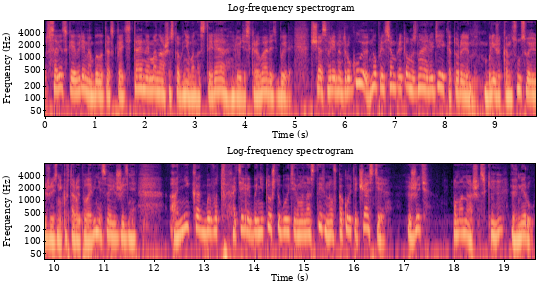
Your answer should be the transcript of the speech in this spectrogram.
В советское время было, так сказать, тайное монашество вне монастыря, люди скрывались, были. Сейчас время другое, но при всем при том, зная людей, которые ближе к концу своей жизни, ко второй половине своей жизни, они как бы вот хотели бы не то, чтобы уйти в монастырь, но в какой-то части жить по-монашески угу. в миру.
